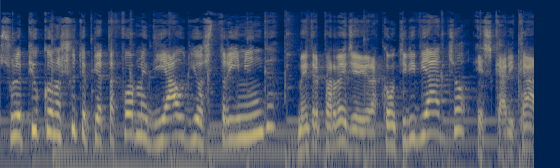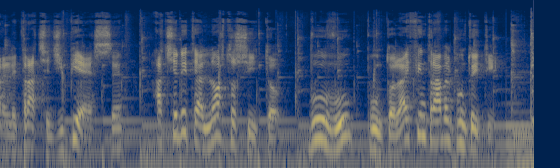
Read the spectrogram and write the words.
sulle più conosciute piattaforme di audio streaming, mentre per leggere i racconti di viaggio e scaricare le tracce GPS accedete al nostro sito www.lifeintravel.it.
